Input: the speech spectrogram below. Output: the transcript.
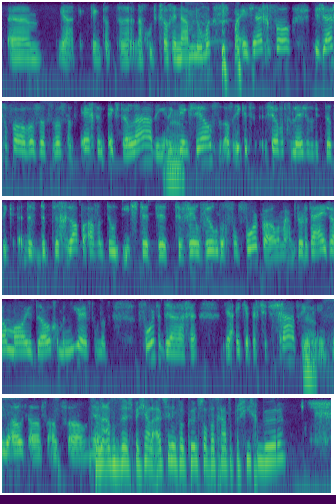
Ehm, ja, ik denk dat, eh, nou goed, ik zal geen namen noemen. maar in zijn geval, in zijn geval was, dat, was dat echt een extra lading. En Ja. ik denk zelfs dat als ik het zelf had gelezen... dat ik, dat ik de, de, de grappen af en toe iets te, te, te veelvuldig vond voorkomen. Maar doordat hij zo'n mooie, droge manier heeft om dat voor te dragen... ja, ik heb echt zitten schateren Ja. in, in de auto of, of zo. Ja. Vanavond een speciale uitzending van Kunststof. Wat gaat er precies gebeuren?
